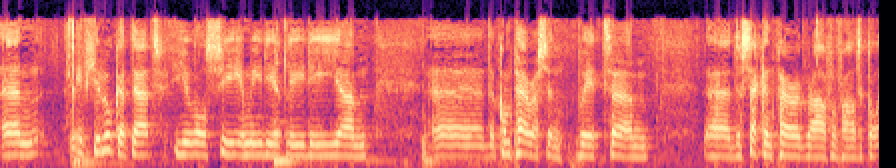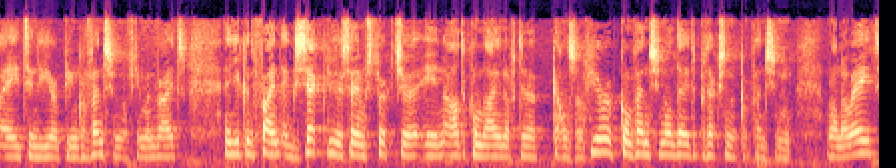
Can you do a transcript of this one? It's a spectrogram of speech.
And if you look at that, you will see immediately the, um, uh, the comparison with um, uh, the second paragraph of Article 8 in the European Convention of Human Rights. And you can find exactly the same structure in Article 9 of the Council of Europe Convention on Data Protection, Convention 108,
